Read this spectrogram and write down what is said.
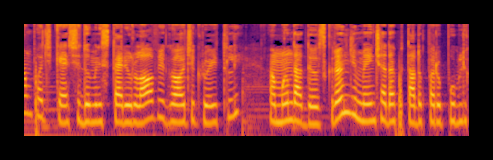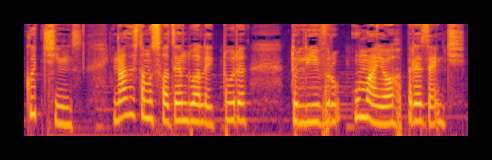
é um podcast do Ministério Love God Greatly, Amando a Deus grandemente adaptado para o público teens. E nós estamos fazendo a leitura do livro O Maior Presente.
